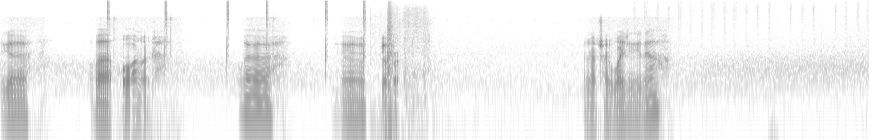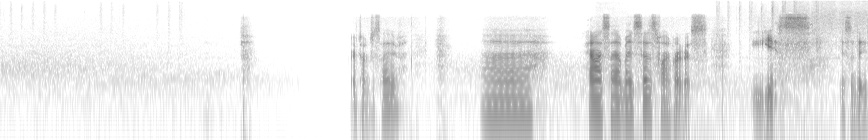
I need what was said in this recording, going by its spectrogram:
Bigger, copper, or unload. Okay, go, go for it. And I'll try waiting it now. Great time to save. Uh, can I say I made satisfying progress? Yes. Yes, indeed.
